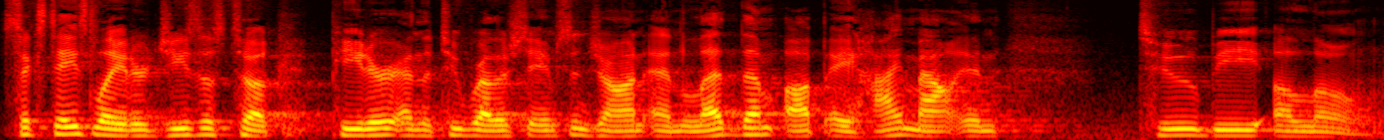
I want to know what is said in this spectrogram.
Six days later, Jesus took Peter and the two brothers, James and John, and led them up a high mountain to be alone,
